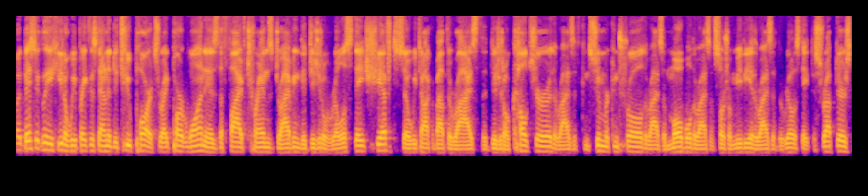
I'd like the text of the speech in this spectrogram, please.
But basically you know we break this down into two parts right? Part one is the five trends driving the digital real estate shift. So we talk about the rise of the digital culture the rise of consumer control the rise of mobile the rise of social media the rise of the real estate disruptors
